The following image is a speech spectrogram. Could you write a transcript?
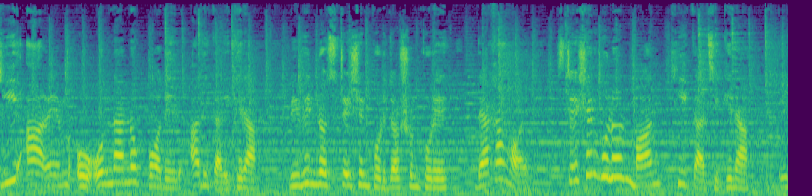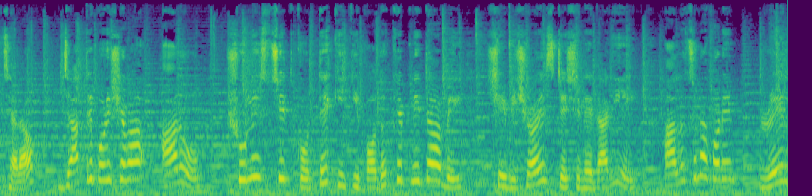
ডিআরএম ও অন্যান্য পদের আধিকারিকেরা। বিভিন্ন স্টেশন পরিদর্শন করে দেখা হয় স্টেশনগুলোর মান ঠিক আছে কিনা। এছাড়াও যাত্রী পরিষেবা আরও সুনিশ্চিত করতে কি কি পদক্ষেপ নিতে হবে সে বিষয়ে স্টেশনে দাঁড়িয়েই আলোচনা করেন রেল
